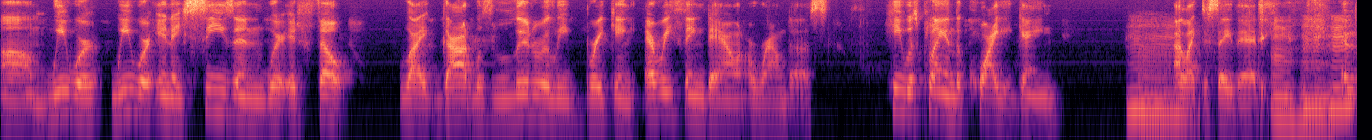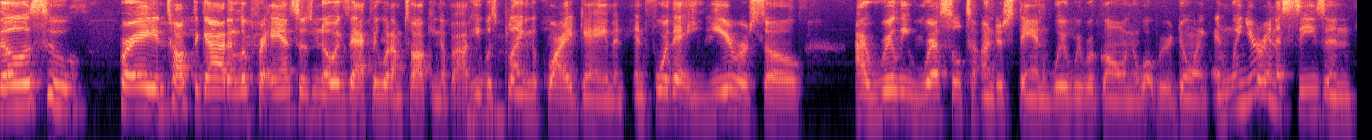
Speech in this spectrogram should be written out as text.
Um, we were we were in a season where it felt like God was literally breaking everything down around us. He was playing the quiet game. I like to say that. Mm-hmm. and those who pray and talk to God and look for answers know exactly what I'm talking about. He was playing the quiet game. And, and for that year or so, I really wrestled to understand where we were going and what we were doing. And when you're in a season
